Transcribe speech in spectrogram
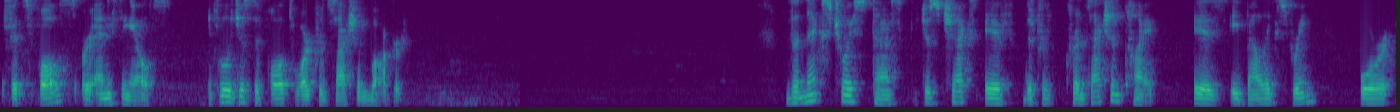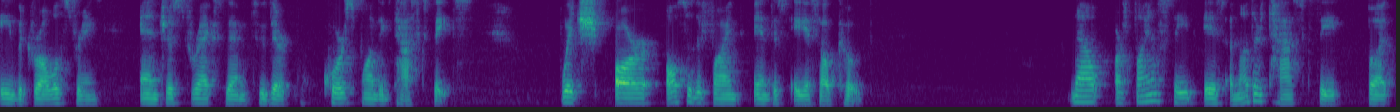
If it's false or anything else, it will just default to our transaction logger. The next choice task just checks if the tr transaction type is a blank string or a withdrawal string and just directs them to their corresponding task states, which are also defined in this ASL code. Now, our final state is another task state, but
